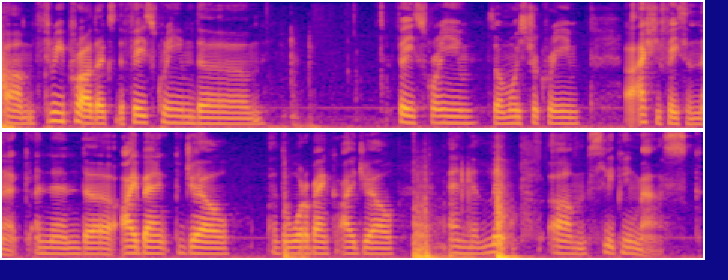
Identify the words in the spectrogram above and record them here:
um, three products the face cream the face cream so moisture cream uh, actually face and neck and then the eye bank gel uh, the water bank eye gel and the lip um, sleeping mask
